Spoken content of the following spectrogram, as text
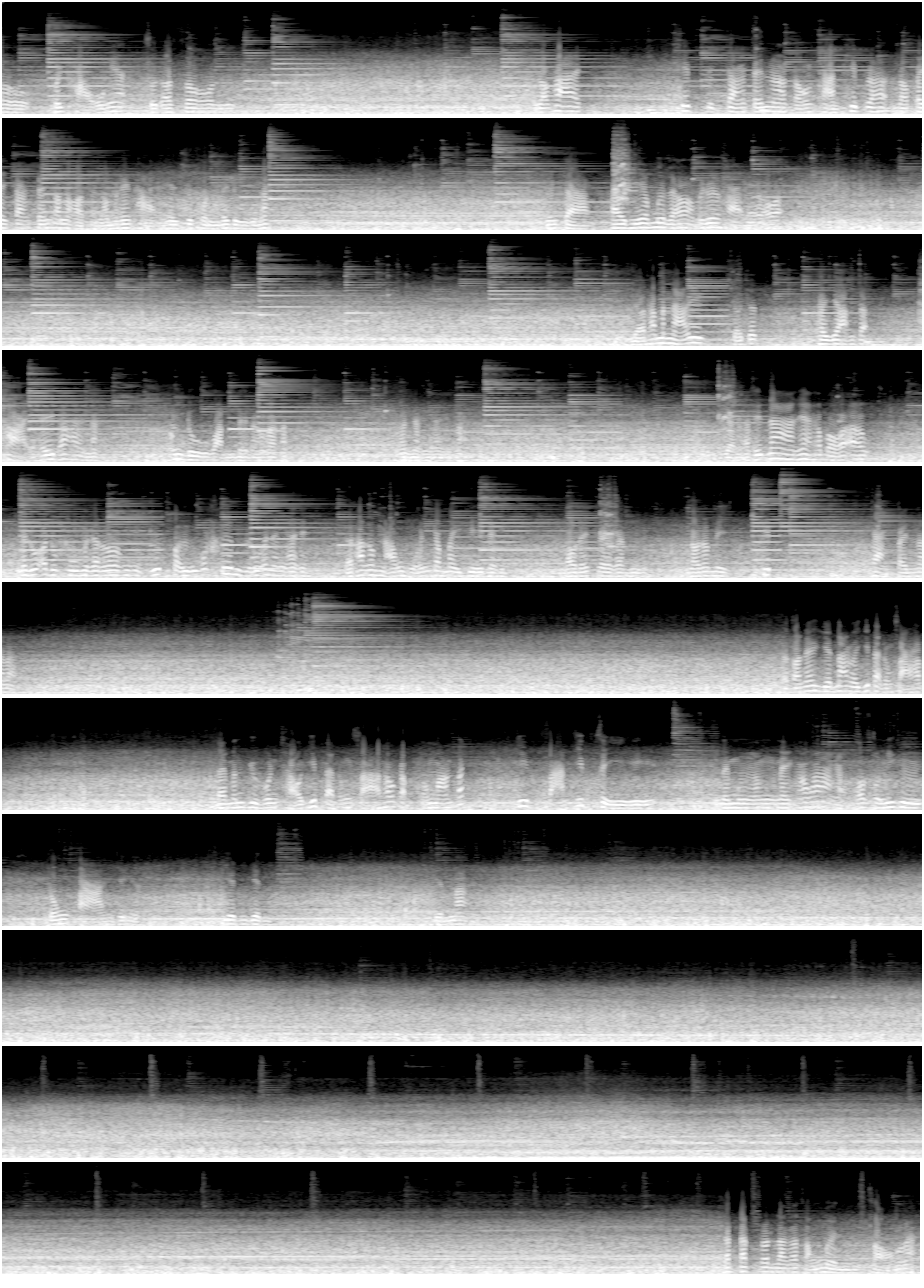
บนเขาเนี้ยสุดออโซนเราพาคลิปจุดกลางเต็นท์มาสองสามคลิปแล้ว เราไปกลางเต็นท์ตลอดแต่เราไม่ได้ถ่ายให้ทุกคนได้ดูนะเนื่องจากไปทีก็มืดแล้วไม่ได้ถ่ายแล้วอะ มันหนาวอีก เดี๋ยวจะพยายามจะถ่ายให้ได้นะ ต้องดูวันเลยนะครับมันยังไงนะอย่างอาทิตย์หน้าเนี่ยเขาบอกว่าเอาไม่รู้อุณหภูมิมันจะลงอีกหรือเปล่าหรือว่าขึ้นหรือว่ายังไง แต่ถ้าลมหนาวหวนกันมาอีกทีหนึ่งเราได้เจอกัน เราต้องมีคลิปกลางเป็นนั่นแหละ ต่ตอนนี้เย็นมากเลย28องศาครับ แต่มันอยู่บนเขา 28 องศาเท่ากับประมาณสัก23 24 ในเมืองในข้างล่างอะเพราะตรงนี้คือดงป่าจริงๆอะเย็นเย็นเย็นมาก รถเราก็สองหมื่นสองละ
